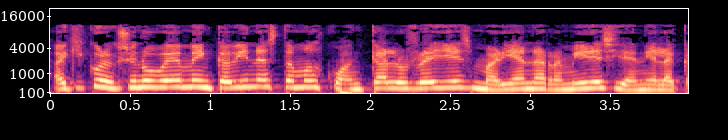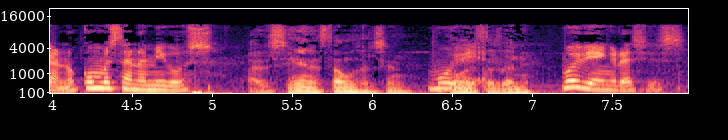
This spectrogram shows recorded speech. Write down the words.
Aquí Conexión VM en cabina estamos Juan Carlos Reyes, Mariana Ramírez y Daniela Cano. ¿Cómo están amigos? Al 100, estamos al 100. Muy ¿Cómo bien. estás, Dani? Muy bien, gracias.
